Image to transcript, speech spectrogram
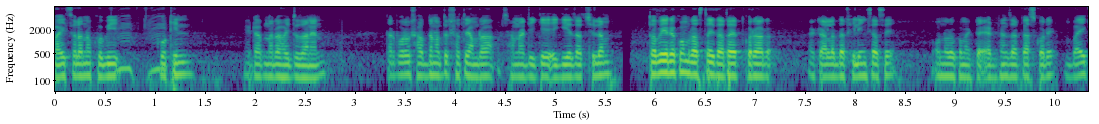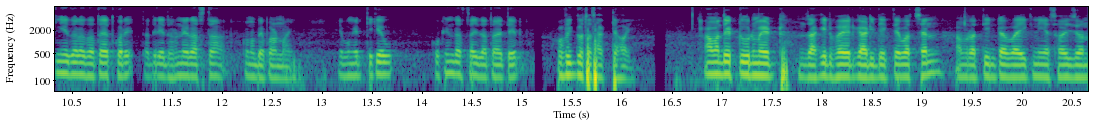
বাইক চালানো খুবই কঠিন, এটা আপনারা হয়তো জানেন। তারপরেও সাবধানতার সাথে আমরা সামনের দিকে এগিয়ে যাচ্ছিলাম। তবে এরকম রাস্তায় যাতায়াত করার একটা আলাদা ফিলিংস আছে, অন্যরকম একটা অ্যাডভেঞ্চার কাজ করে। বাইক নিয়ে যারা যাতায়াত করে, তাদের এ ধরনের রাস্তা কোনো ব্যাপার নয় এবং এর থেকেও কঠিন রাস্তায় যাতায়াতের অভিজ্ঞতা থাকতে হয়। আমাদের ট্যুরমেট জাকির ভাইয়ের গাড়ি দেখতে পাচ্ছেন। আমরা তিনটা বাইক নিয়ে ছয়জন।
